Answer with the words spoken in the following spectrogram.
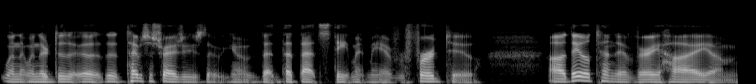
when when they're uh, the types of strategies that you know that that that statement may have referred to, uh, they will tend to have very high um,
